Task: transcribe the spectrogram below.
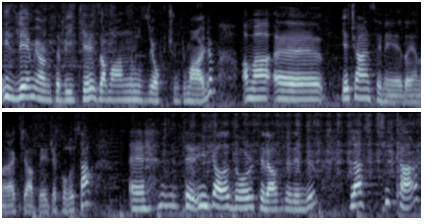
izleyemiyorum tabii ki. Zamanımız yok çünkü malum. Ama e, geçen seneye dayanarak cevap verecek olursam e, inşallah doğru telaffuz edebilirim. Las Chicas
